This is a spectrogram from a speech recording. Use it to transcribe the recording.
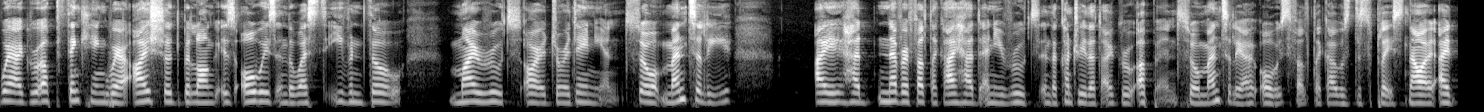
where I grew up thinking where I should belong is always in the West, even though my roots are Jordanian. So mentally, I had never felt like I had any roots in the country that I grew up in. So mentally, I always felt like I was displaced. Now, I, I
